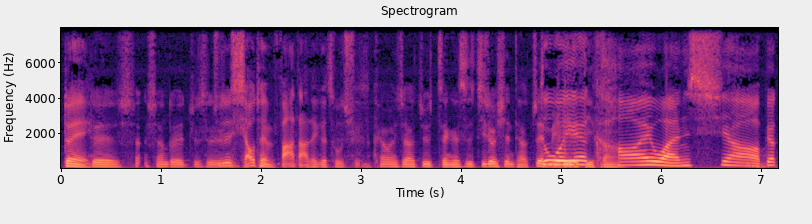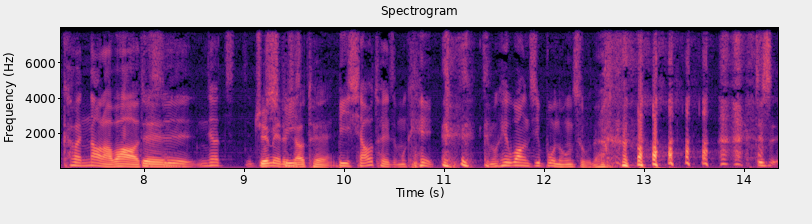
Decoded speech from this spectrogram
对对，相相对就是就是小腿很发达的一个族群。开玩笑，就整个是肌肉线条最美对呀丽的地，方，开玩笑，不要开玩闹了好不好？就对是人家绝美的小腿，比小腿怎么可以 怎么可以忘记布农族呢？就是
